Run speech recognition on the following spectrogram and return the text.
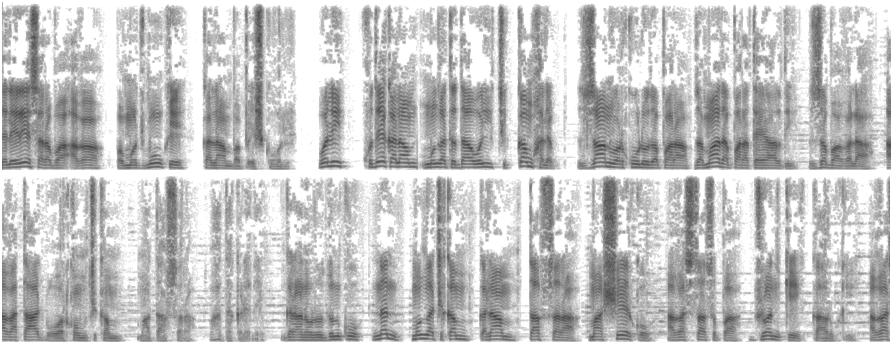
د لری سره با هغه په مجموع کې کلام به پیش کول ولی خوده کلام مونږ ته دا وایي چې کم خلک ځان ورکولو د پاره زما د پاره تیار دي زبا غلا اغه تاج به ورکوم چې کم ما تاسو سره وعده کړی دی ګران اوردونکو نن مونږه چې کم کلام تاسو سره ما شیر کو اغه تاسو په ژوند کې کارو کی اغه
